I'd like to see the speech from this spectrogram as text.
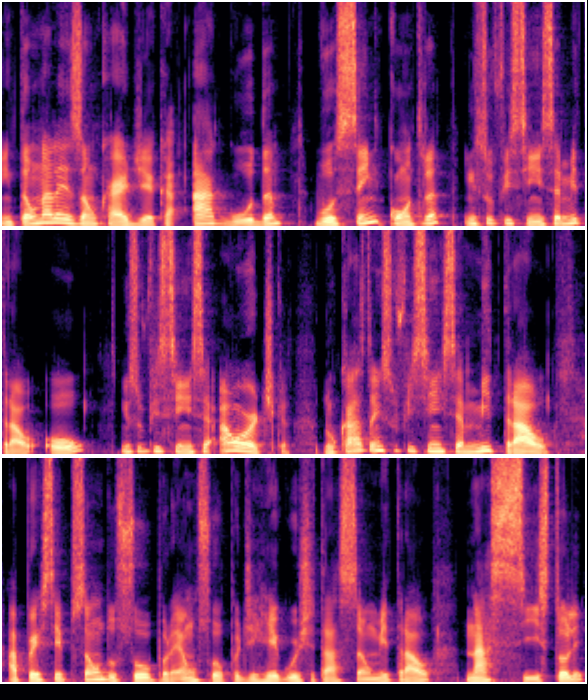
Então, na lesão cardíaca aguda, você encontra insuficiência mitral ou insuficiência aórtica. No caso da insuficiência mitral, a percepção do sopro é um sopro de regurgitação mitral na sístole,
